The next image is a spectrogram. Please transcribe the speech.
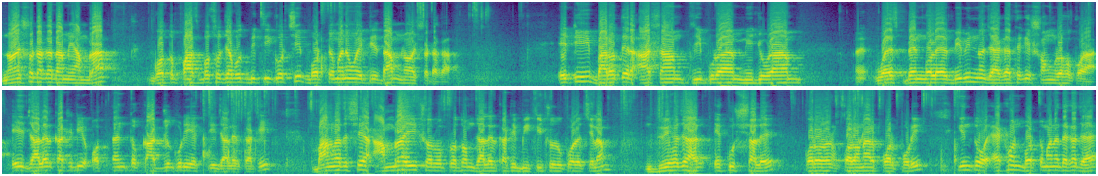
নয়শো টাকা দামে আমরা গত পাঁচ বছর যাবৎ বিক্রি করছি, বর্তমানেও এটির দাম নয়শো টাকা। এটি ভারতের আসাম, ত্রিপুরা, মিজোরাম ওয়েস্ট বেঙ্গলের বিভিন্ন জায়গা থেকে সংগ্রহ করা। এই জালের কাঠিটি অত্যন্ত কার্যকরী একটি জালের কাঠি। বাংলাদেশে আমরাই সর্বপ্রথম জালের কাঠি বিক্রি শুরু করেছিলাম দুই হাজার একুশ সালে। করোনার পরপরই। কিন্তু এখন বর্তমানে দেখা যায়,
